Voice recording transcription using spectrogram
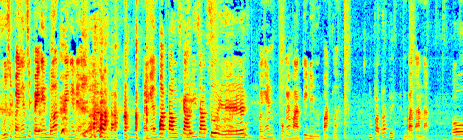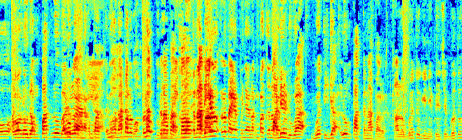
gue sih pengen sih pengen banget pengen ya pengen tuh 4 tahun sekali satu ya pengen pokoknya mati di empat lah Empat apa? empat anak Oh, Oh, lu lu- udah empat lu Oh, baru lu lah anak Iya, empat. Emang kenapa lu lu kenapa? Kalau- kenapa Tadi kan- lu lu pengen punya anak empat kenapa? Fadil emang? dua, gue tiga, lu empat kenapa lah? kalau gue tuh gini prinsip gue tuh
